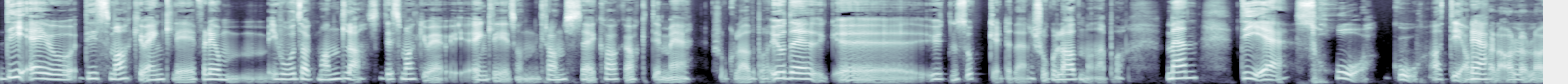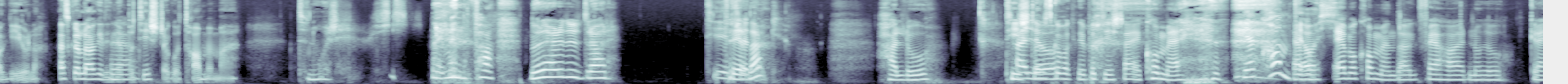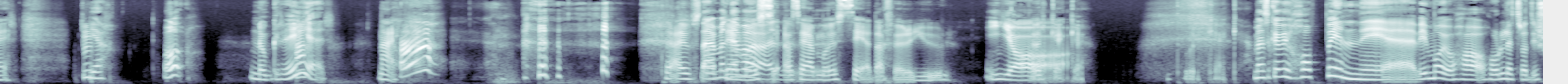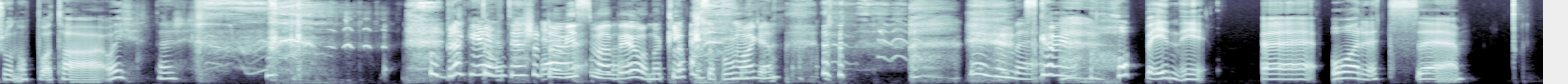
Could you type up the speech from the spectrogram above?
De er jo De smaker jo egentlig For det er jo i hovedsak mandler, så de smaker jo egentlig sånn kransekakeaktig med sjokolade på. Jo, det er eh, uten sukker, det der sjokoladen man er på. Men de er så gode at de anbefaler alle å lage i jula. Jeg skal lage de nå Ja. på tirsdag og ta med meg til nord. Nei, men faen. Når er det du drar? Til Fredag? Hallo. Tirsdag, Hallo. du skal ned på tirsdag. Jeg kommer. Jeg kom Jeg må, oss. jeg må komme en dag, for jeg har noe greier. Mm. Ja. Å, noe greier. Nei. Det er jo snart Nei, jeg, jeg, må jo se, altså, jeg må jo se deg før jul. Ja. Det orker jeg ikke. Det orker jeg ikke. Men skal vi hoppe inn i Vi må jo ha, holde tradisjonen oppe og ta Oi, der Hun bretter opp T-skjorta og viser meg BH-en og klapper seg på magen. Sånn. Skal vi hoppe inn i uh, årets uh,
